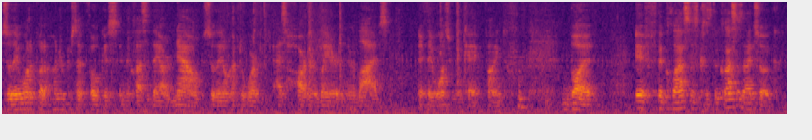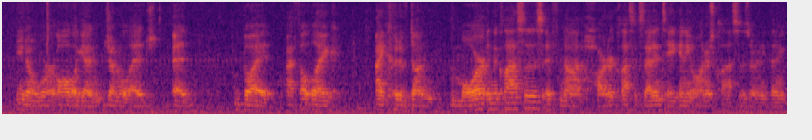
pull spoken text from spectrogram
So they want to put 100% focus in the class that they are now so they don't have to work as harder later in their lives. If they want to, okay, fine. but if the classes, because the classes I took, you know, were all, again, general edge, ed, but I felt like I could have done more in the classes, if not harder classes, I didn't take any honors classes or anything.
